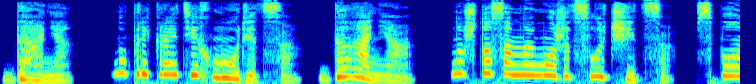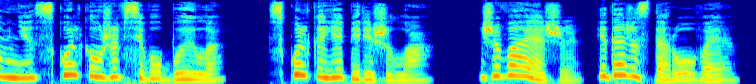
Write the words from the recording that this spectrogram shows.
«Даня, ну прекрати хмуриться! Даня! Ну что со мной может случиться? Вспомни, сколько уже всего было, сколько я пережила. Живая же и даже здоровая».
